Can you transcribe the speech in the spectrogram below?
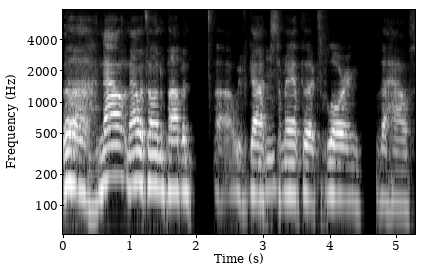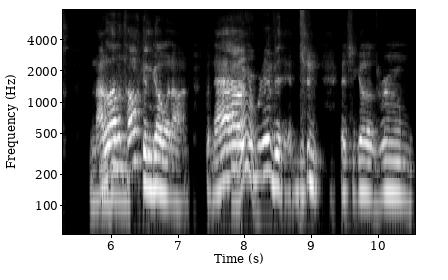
uh, now now it's on and popping. Uh, we've got mm-hmm. Samantha exploring the house. Not mm-hmm. a lot of mm-hmm. talking going on, but now no. you're riveted as she goes room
